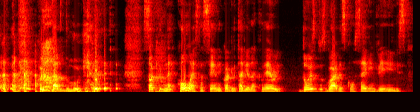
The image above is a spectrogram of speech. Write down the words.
Coitado do Luke. Só que, né, com essa cena e com a gritaria da Clary, dois dos guardas conseguem ver eles.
